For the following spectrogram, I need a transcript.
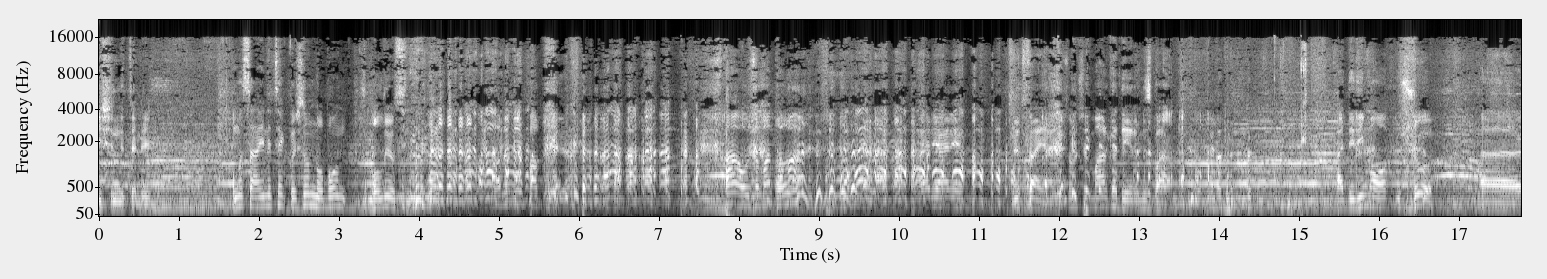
işin niteliği. Ama sen yine tek başına nobon oluyorsun. Bana niye patlıyor ya? ha o zaman tamam. Hayır yani lütfen yani. Sonuçta marka değerimiz var. ha dediğim o şu. e,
